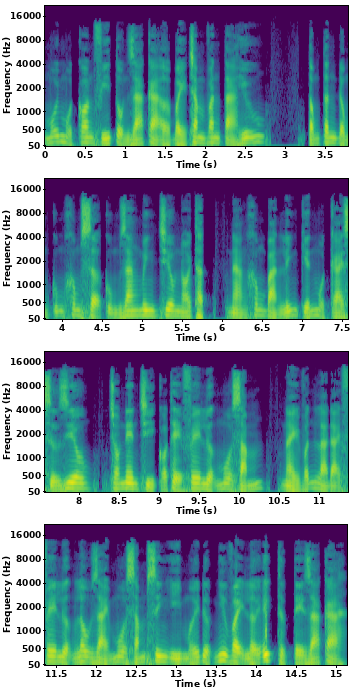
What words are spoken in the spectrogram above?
mỗi một con phí tổn giá cả ở 700 văn tả hữu. Tống Tân Đồng cũng không sợ cùng Giang Minh Chiêu nói thật, nàng không bản lĩnh kiến một cái sứ diêu, cho nên chỉ có thể phê lượng mua sắm, này vẫn là đại phê lượng lâu dài mua sắm sinh ý mới được như vậy lợi ích thực tế giá cả.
